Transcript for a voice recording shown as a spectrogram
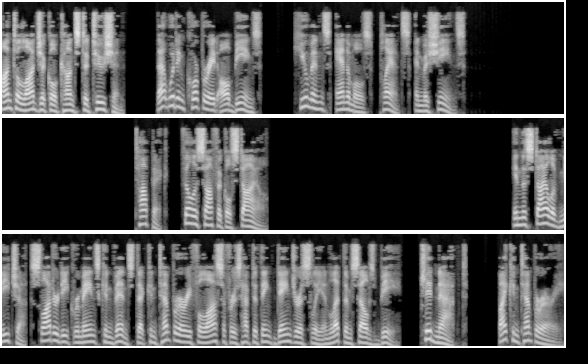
ontological constitution that would incorporate all beings—humans, animals, plants, and machines. Philosophical style In the style of Nietzsche, Sloterdijk remains convinced that contemporary philosophers have to think dangerously and let themselves be «kidnapped» by contemporary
